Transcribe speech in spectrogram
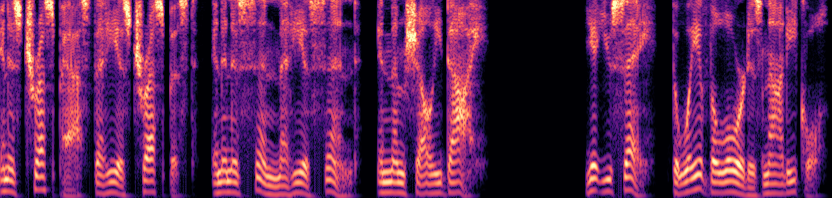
In his trespass that he has trespassed, and in his sin that he has sinned, in them shall he die. Yet you say, The way of the Lord is not equal.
